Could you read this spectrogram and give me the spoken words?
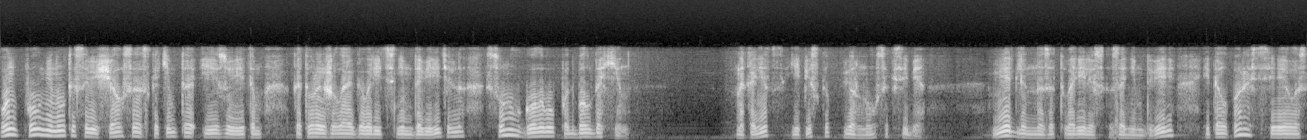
он полминуты совещался с каким-то иезуитом, который, желая говорить с ним доверительно, сунул голову под балдахин. Наконец епископ вернулся к себе. Медленно затворились за ним двери, и толпа рассеялась,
